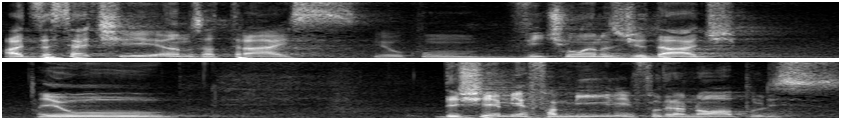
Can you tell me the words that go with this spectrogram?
Há 17 anos atrás, eu com 21 anos de idade, eu deixei a minha família em Florianópolis,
